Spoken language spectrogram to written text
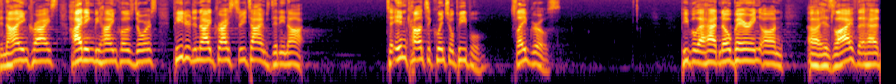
denying Christ, hiding behind closed doors. Peter denied Christ three times, did he not? To inconsequential people, slave girls, people that had no bearing on uh, his life, that had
